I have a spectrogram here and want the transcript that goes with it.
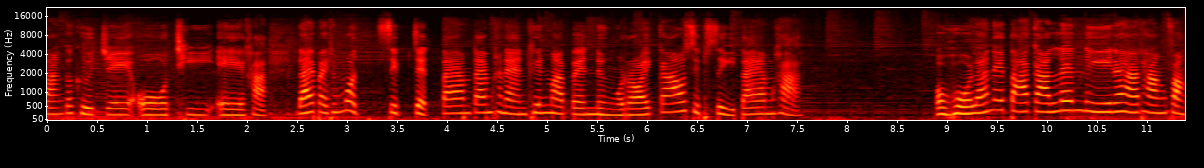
ตั้งก็คือ JOTA ค่ะ ได้ไปทั้งหมด 17 แต้ม แต้มคะแนนขึ้นมาเป็น 194 แต้มค่ะ โอ้โห และในตาการเล่นนี้นะคะ ทางฝั่ง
